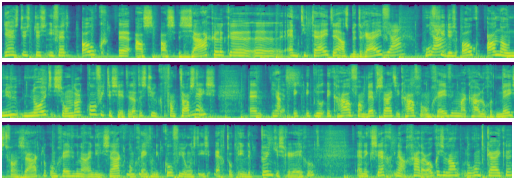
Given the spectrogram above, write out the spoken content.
Juist, dus, dus Yvette, ook eh, als, als zakelijke eh, entiteit, hè, als bedrijf... Ja, hoef ja. je dus ook anno nu nooit zonder koffie te zitten. Dat is natuurlijk fantastisch. En ja, Yes. ik, ik bedoel, ik hou van websites, ik hou van omgeving... maar ik hou nog het meest van zakelijke omgeving. Nou, en die zakelijke omgeving van die koffiejongens... die is echt tot in de puntjes geregeld. En ik zeg, nou, ga daar ook eens rondkijken...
